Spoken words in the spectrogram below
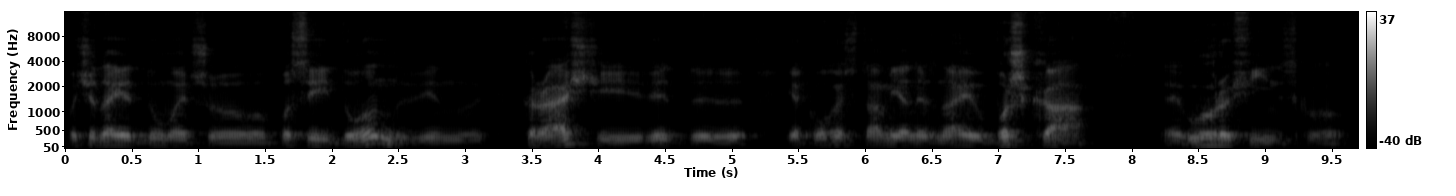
починають думати, що Посейдон він кращий від е, якогось там, я не знаю, божка е, угрофінського.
